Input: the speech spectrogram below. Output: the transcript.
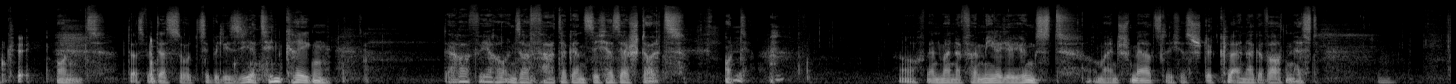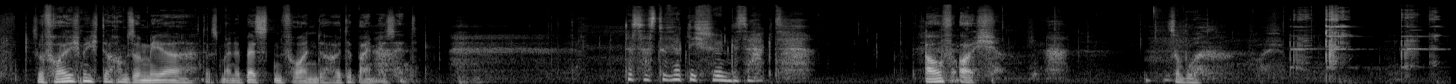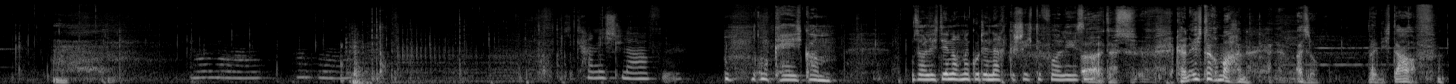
Okay. Und dass wir das so zivilisiert hinkriegen, darauf wäre unser Vater ganz sicher sehr stolz. Und auch wenn meine Familie jüngst um ein schmerzliches Stück kleiner geworden ist, so freue ich mich doch umso mehr, dass meine besten Freunde heute bei mir sind. Das hast du wirklich schön gesagt. Auf euch. Zum Wohl. Mama, Papa. Ich kann nicht schlafen. Okay, ich komm. Soll ich dir noch eine gute Nachtgeschichte vorlesen? Ah, das kann ich doch machen. Also, wenn ich darf.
